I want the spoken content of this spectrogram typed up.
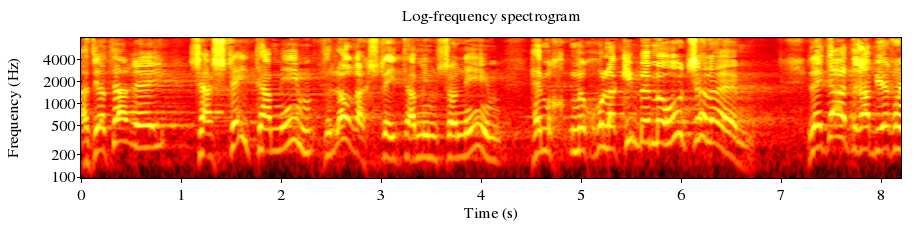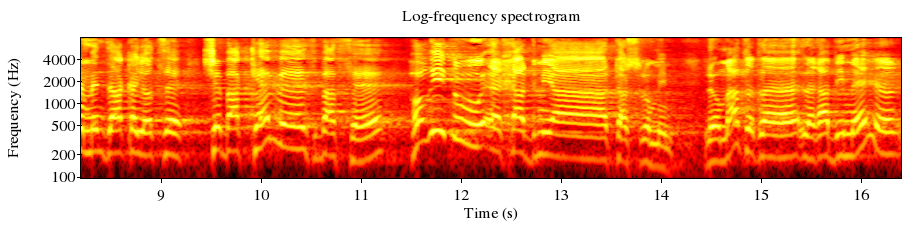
אז יוצא הרי שהשתי טעמים זה לא רק שתי טעמים שונים, הם מחולקים במהות שלהם. לדעת רבי יוחנן בן זכאי יוצא שבכבש בשה הורידו אחד מהתשלומים. לעומת זאת לרבי מאיר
